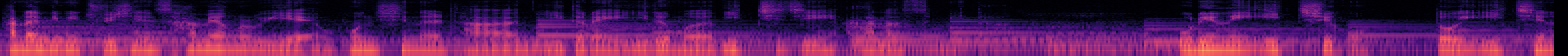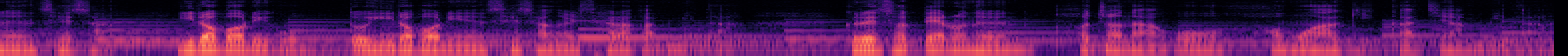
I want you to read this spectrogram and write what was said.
하나님이 주신 사명을 위해 혼신을 다한 이들의 이름은 잊히지 않았습니다. 우리는 잊히고 또 잊히는 세상, 잃어버리고 또 잃어버리는 세상을 살아갑니다. 그래서 때로는 허전하고 허무하기까지 합니다.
